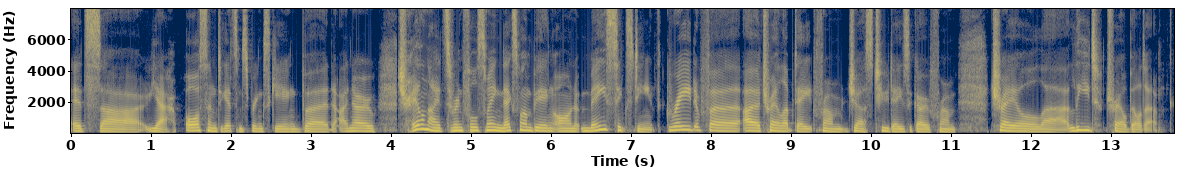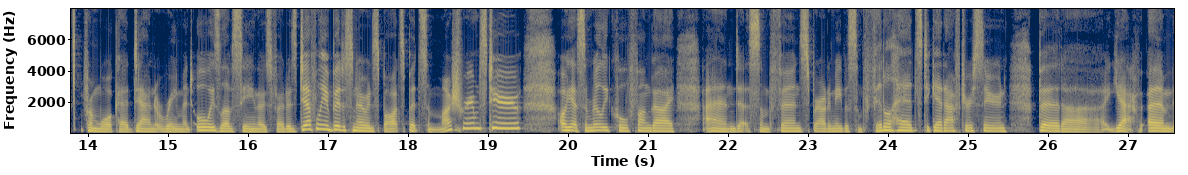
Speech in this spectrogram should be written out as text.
It's, uh, yeah, awesome to get some spring skiing, but I know trail nights are in full swing. Next one being on May 16th. Great for a trail update from just two days ago from Trail uh, Lead Trail Builder from WORCA, Dan Raymond. Always love seeing those photos. Definitely a bit of snow in spots, but some mushrooms too. Oh, yeah, some really cool fungi and uh, some ferns sprouting, maybe some fiddleheads to get after soon. But uh, yeah, um,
